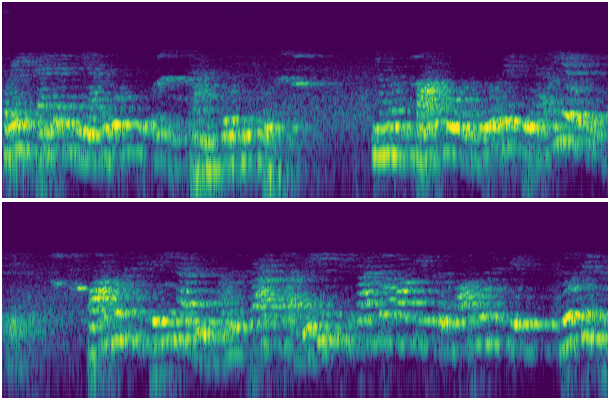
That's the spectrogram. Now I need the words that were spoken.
சிறை தண்டனை அனுபவித்துக் கொண்டிருக்கிறான் ஜோசிப்பு. இன்னும் பார்வோம் ஜோசிப்பை அறியவில்லை. பார்வனுக்கு தெரியாது. அவர் ராஜா எகிப்தின் ராஜாவாக பார்வனுக்கு ஜோசிப்பு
